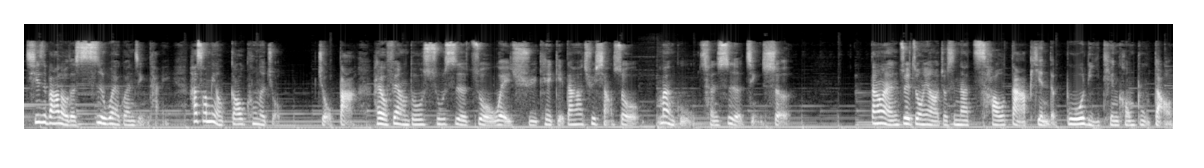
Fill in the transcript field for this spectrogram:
七十八楼的室外观景台，它上面有高空的酒酒吧，还有非常多舒适的座位区，可以给大家去享受曼谷城市的景色。当然，最重要就是那超大片的玻璃天空步道。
